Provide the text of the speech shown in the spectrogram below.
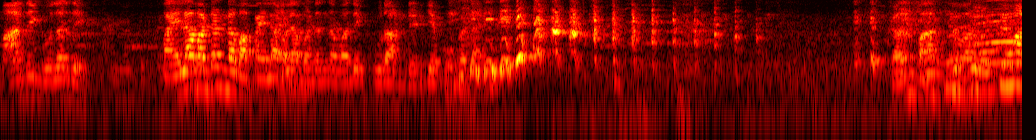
मार देख उधर देख। पहला बटन दबा पहला पहला बटन। दबा देख पूरा हंड्रेड के फोकट है करंट पास नहीं हुआ।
